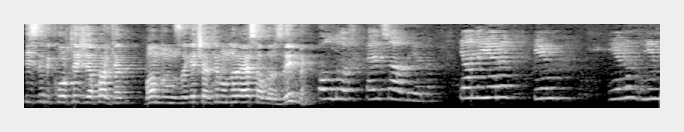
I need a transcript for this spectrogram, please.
biz de bir kortej yaparken, bandomuzda geçerken onlara el sallarız değil mi? Olur. El sallayalım. Yani yarın 20, yarın 23 Nisan olacak da yarın 23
